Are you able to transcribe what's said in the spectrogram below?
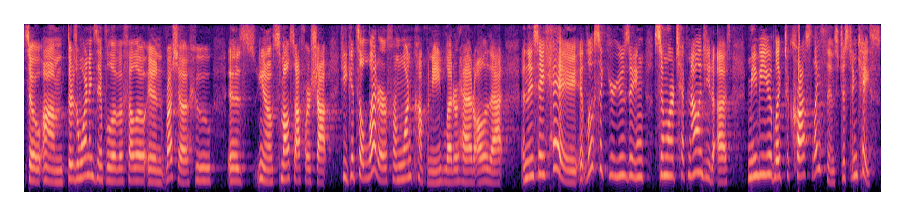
So um, there's one example of a fellow in Russia who is, you know, small software shop. He gets a letter from one company, letterhead, all of that, and they say, hey, it looks like you're using similar technology to us. Maybe you'd like to cross-license just in case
